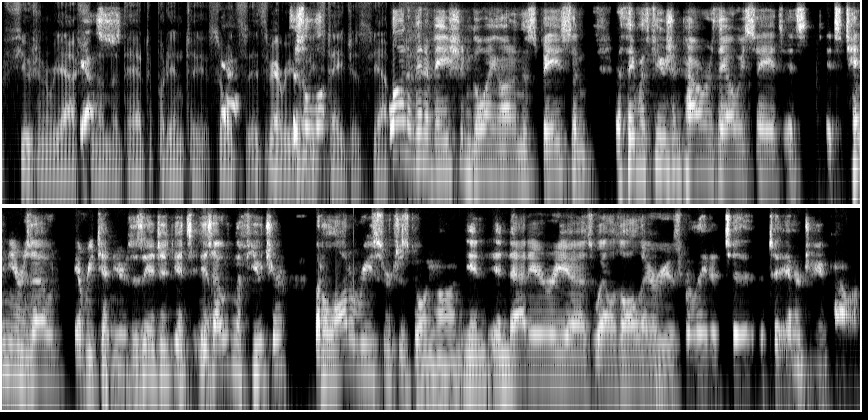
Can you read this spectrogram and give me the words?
fusion reaction yes. than that they had to put into. So yeah. it's it's very There's early lo- stages. Yeah, a lot of innovation going on in the space, and the thing with fusion powers, they always say it's it's it's ten years out every ten years. It's it's, it's, yeah. it's out in the future, but a lot of research is going on in in that area as well as all areas related to to energy and power.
